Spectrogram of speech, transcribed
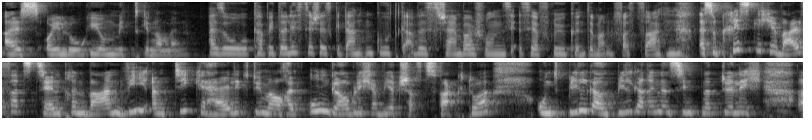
als Eulogium mitgenommen. Also kapitalistisches Gedankengut gab es scheinbar schon sehr, sehr früh, könnte man fast sagen. Also christliche Wallfahrtszentren waren wie antike Heiligtümer auch ein unglaublicher Wirtschaftsfaktor. Und Pilger und Pilgerinnen sind natürlich äh,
